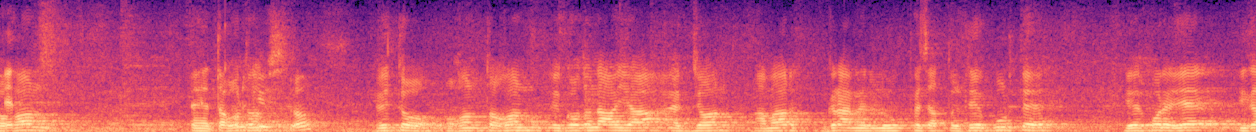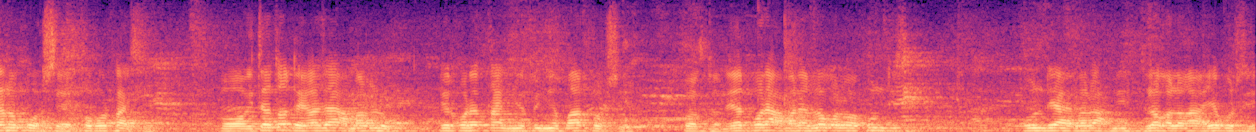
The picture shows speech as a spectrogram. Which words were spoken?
তখন তখন এই তো তখন তখন এই ঘটনা হইয়া একজন আমার গ্রামের লোক ফেজাতল থেকে ঘুরতে এরপরে এ এখানে পড়ছে খবর পাইছে। ও এটা তো দেখা যায় আমার লোক। এরপরে থাইনিয়ে তুইনিয়ে বার করছে কয়েকজন। এরপরে আমার লগে লগে ফোন দিছে। ফোন দিয়ে এবার আমি লগে লগে আইয়ে পড়ছি।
